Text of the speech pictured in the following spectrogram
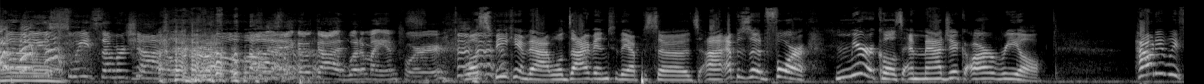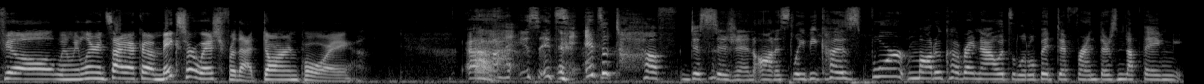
oh, you sweet summer child! Oh my!" "Oh God, what am I in for?" Well, speaking of that, we'll dive into the episodes. Uh, episode four Miracles and Magic Are Real. How did we feel when we learned Sayaka makes her wish for that darn boy? Uh, it's, it's it's a tough decision, honestly, because for Madoka right now, it's a little bit different. There's nothing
